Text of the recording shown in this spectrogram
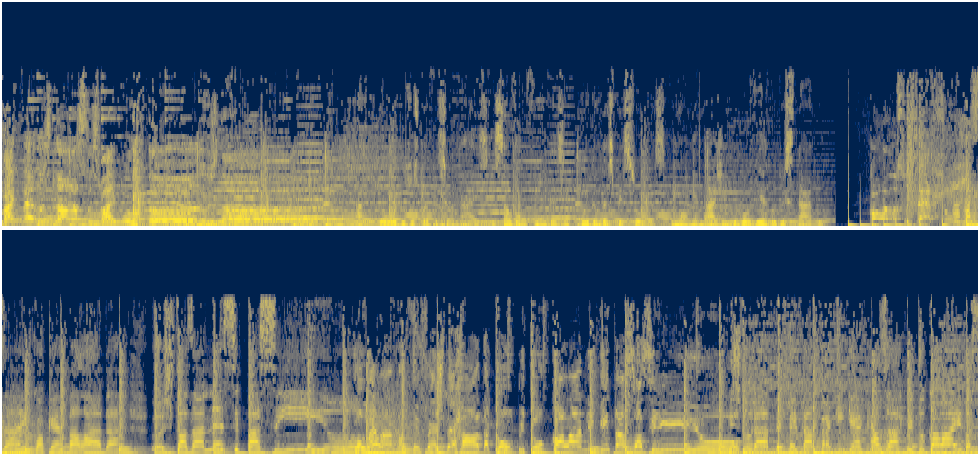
vai pelos nossos, vai por todos nós. Todos os profissionais que salvam vidas e cuidam das pessoas, uma homenagem do governo do estado. Arrasar em qualquer balada, gostosa nesse passinho. Com ela não tem festa errada, com pitu cola ninguém tá sozinho. Mistura perfeita pra quem quer causar. Pito cola e você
